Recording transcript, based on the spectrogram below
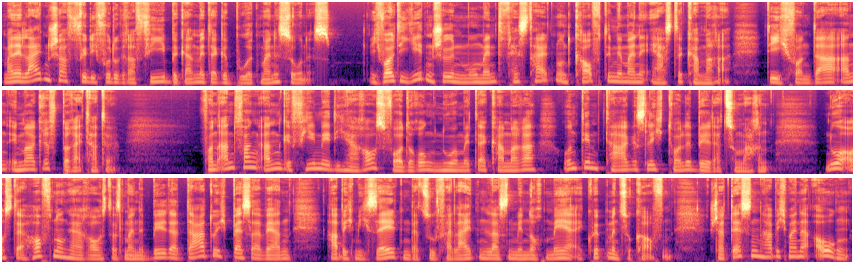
Meine Leidenschaft für die Fotografie begann mit der Geburt meines Sohnes. Ich wollte jeden schönen Moment festhalten und kaufte mir meine erste Kamera, die ich von da an immer griffbereit hatte. Von Anfang an gefiel mir die Herausforderung, nur mit der Kamera und dem Tageslicht tolle Bilder zu machen. Nur aus der Hoffnung heraus, dass meine Bilder dadurch besser werden, habe ich mich selten dazu verleiten lassen, mir noch mehr Equipment zu kaufen. Stattdessen habe ich meine Augen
